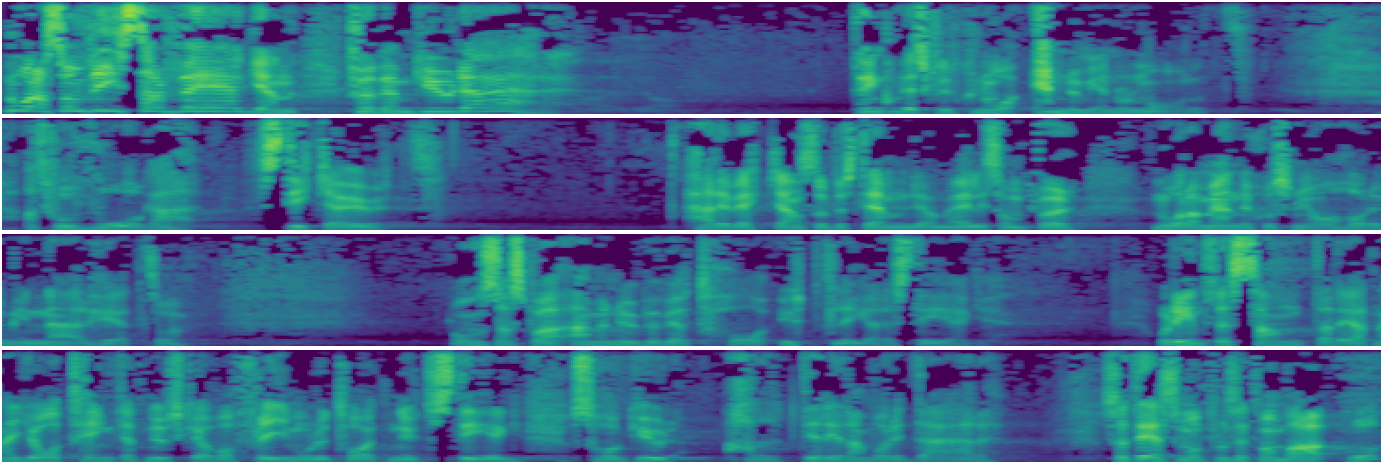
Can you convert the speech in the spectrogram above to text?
Några som visar vägen för vem Gud är. Tänk om det skulle kunna vara ännu mer normalt. Att få våga sticka ut. Här i veckan så bestämde jag mig liksom för några människor som jag har i min närhet. Så någonstans bara, ah, men nu behöver jag ta ytterligare steg. Och det intressanta är att när jag tänker att nu ska jag vara frimodig och ta ett nytt steg, så har Gud alltid redan varit där. Så att det är som att på något sätt man bara, oh,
